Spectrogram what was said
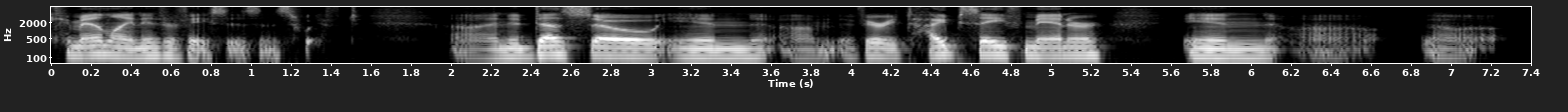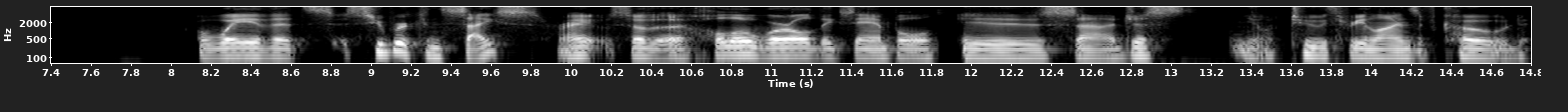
command line interfaces in Swift. Uh, and it does so in um, a very type safe manner, in uh, uh, a way that's super concise, right? So, the Hello World example is uh, just you know two, three lines of code.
